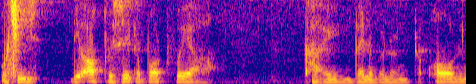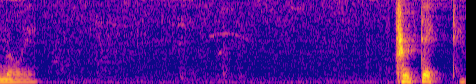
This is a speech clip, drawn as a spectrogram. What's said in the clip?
which is the opposite of what we are kind, benevolent, all knowing, protecting,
